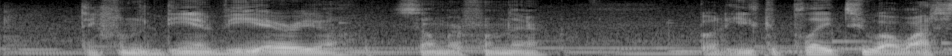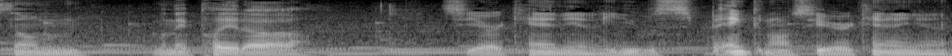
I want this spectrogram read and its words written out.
I think from the DMV area, somewhere from there. But he could play too. I watched them when they played uh, Sierra Canyon. He was spanking on Sierra Canyon.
